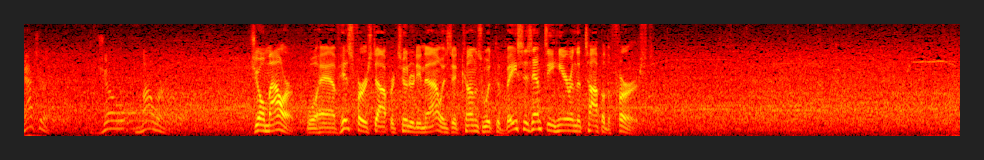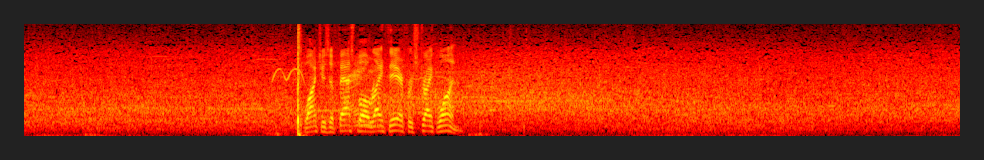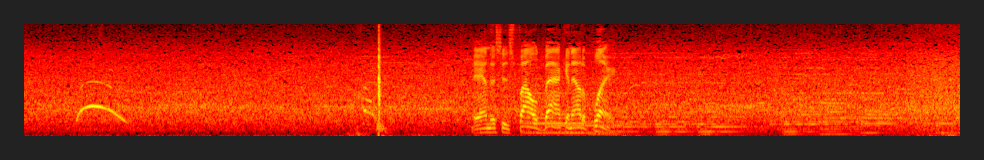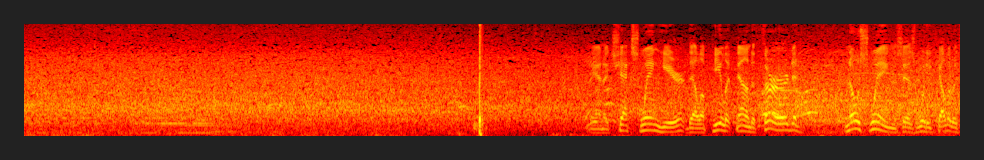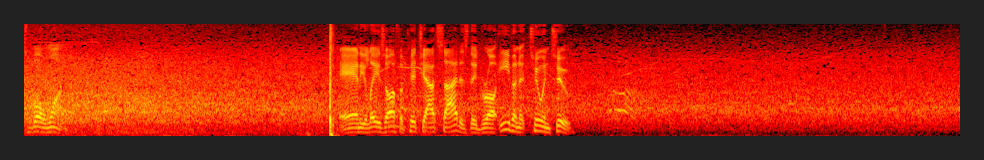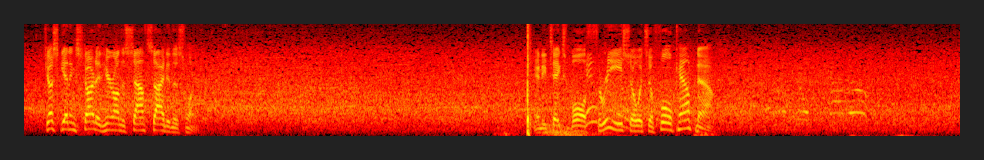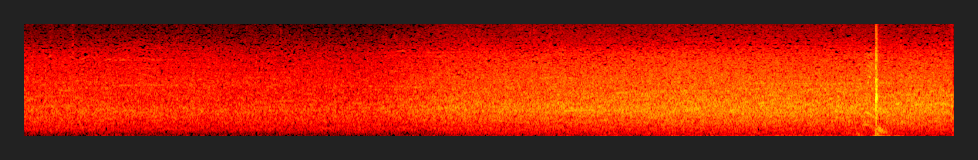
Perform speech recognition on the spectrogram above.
catcher, Joe Mauer. Joe Mauer will have his first opportunity now as it comes with the bases empty here in the top of the first. Watches a fastball right there for strike one. And this is fouled back and out of play. Check swing here. They'll appeal it down to third. No swing, says Woody Keller. It's ball one. And he lays off a pitch outside as they draw even at two and two. Just getting started here on the south side in this one. And he takes ball three, so it's a full count now.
